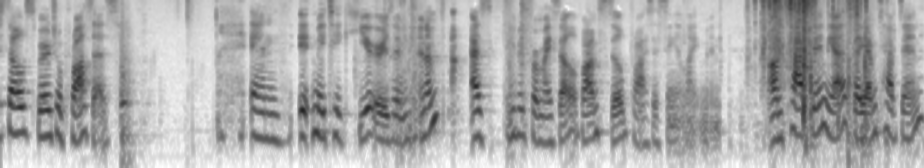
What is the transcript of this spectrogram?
self spiritual process. And it may take years and, and i'm as even for myself i'm still processing enlightenment. I'm tapped in yes i am tapped in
